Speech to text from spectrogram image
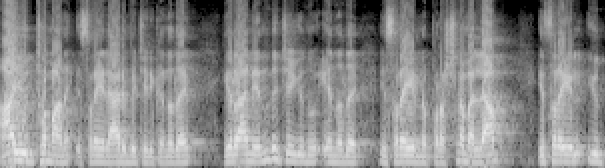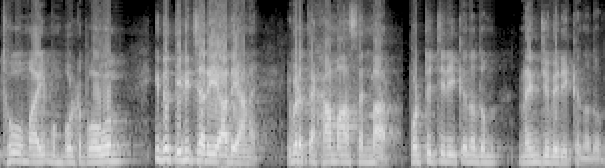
ആ യുദ്ധമാണ് ഇസ്രായേൽ ആരംഭിച്ചിരിക്കുന്നത്. ഇറാൻ എന്ത് ചെയ്യുന്നു എന്നത് ഇസ്രായേലിന് പ്രശ്നമല്ല. ഇസ്രായേൽ യുദ്ധവുമായി മുമ്പോട്ട് പോകും. ഇത് തിരിച്ചറിയാതെയാണ് ഇവിടുത്തെ ഹമാസന്മാർ പൊട്ടിച്ചിരിക്കുന്നതും നെഞ്ചുവിരിക്കുന്നതും.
